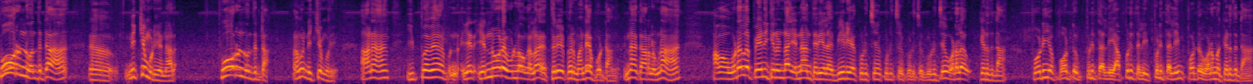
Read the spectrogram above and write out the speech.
போர்னு வந்துட்டால் நிற்க முடியும் என்னால். போர்னு வந்துட்டால் நம்ம நிற்க முடியும். ஆனால் இப்போவே என்- என்னோட உள்ளவங்கெல்லாம் எத்தனையோ பேர் மண்டையை போட்டாங்க. என்ன காரணம்னா அவன் உடலை பேணிக்கிறண்டா என்னான்னு தெரியல. பீடியை குடிச்சு குடிச்சு குடிச்சு குடிச்சு உடலை கெடுத்துட்டான். பொடியை போட்டு இப்படி தள்ளி அப்படி தள்ளி இப்படி தள்ளியும் போட்டு உடம்ப கெடுத்துட்டான்.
